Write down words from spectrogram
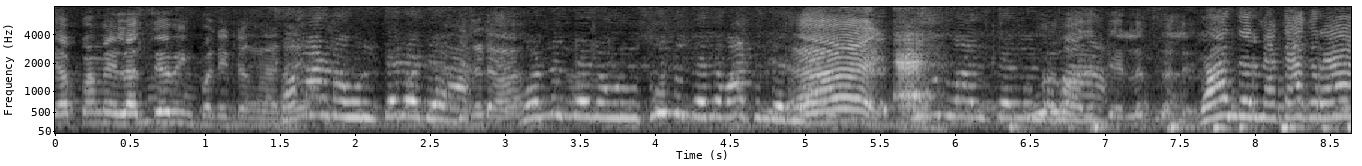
கேட்பாங்க எல்லாம் சேவிங் பண்ணிட்டாங்களா சமாளமா உனக்கு தெரியாது. என்னடா? ஒண்ணும் தெரியல உனக்கு சூத்து தெரியல வாத்து தெரியல. ஏய். சூது வாத்து தெரியல சொல்லு. ஏன் தெரியுமா கேக்குறேன்.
